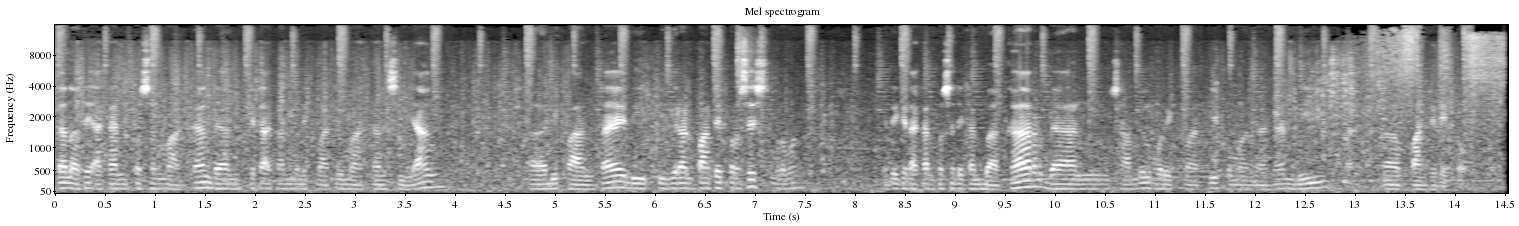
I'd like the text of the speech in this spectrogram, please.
kita nanti akan pesan makan dan kita akan menikmati makan siang uh, di pantai di pinggiran pantai persis teman-teman. Jadi kita akan pesan ikan bakar dan sambil menikmati pemandangan di uh, pantai Depok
